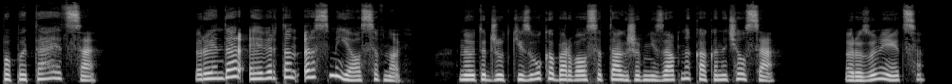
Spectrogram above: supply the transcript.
попытается?» Рейндар Эвертон рассмеялся вновь. Но этот жуткий звук оборвался так же внезапно, как и начался. «Разумеется»,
